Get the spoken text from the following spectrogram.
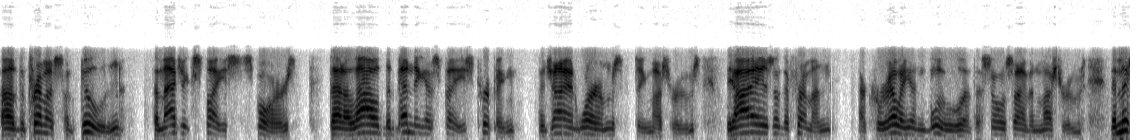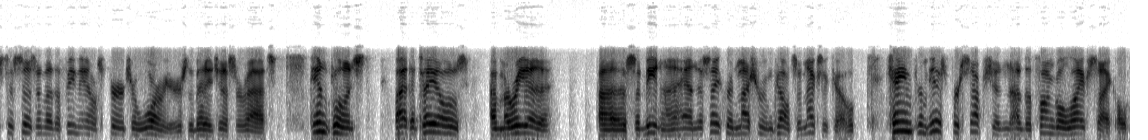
of the premise of Dune, the magic spice spores, that allowed the bending of space, tripping the giant worms, mushrooms, the eyes of the Fremen, a cerulean blue of the psilocybin mushrooms, the mysticism of the female spiritual warriors, the Bene Gesserits, influenced by the tales of Maria uh, Sabina and the sacred mushroom cults of Mexico, came from his perception of the fungal life cycle,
